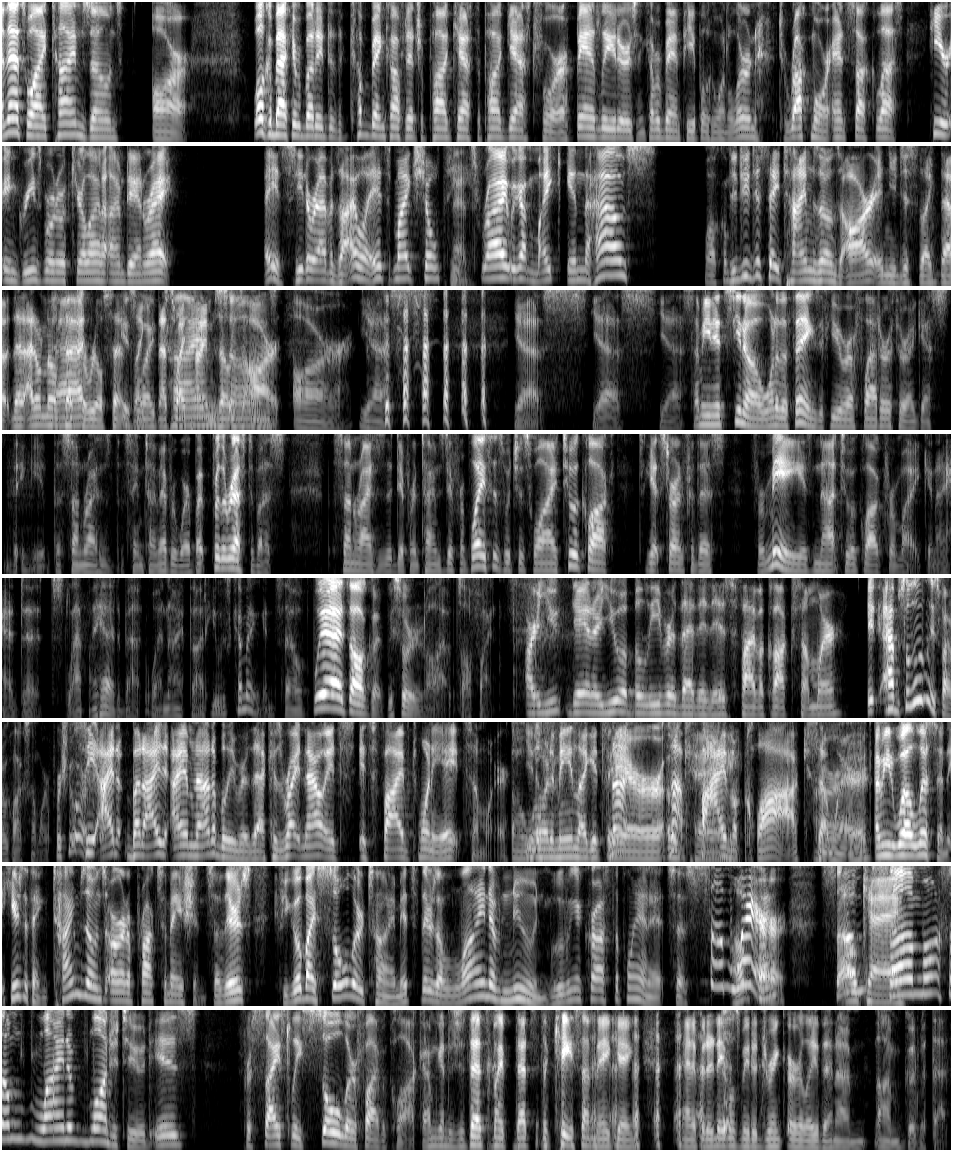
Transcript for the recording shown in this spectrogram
And that's why time zones are. Welcome back, everybody, to the Cover Band Confidential podcast, the podcast for band leaders and cover band people who want to learn to rock more and suck less. Here in Greensboro, North Carolina, I'm Dan Ray. Hey, it's Cedar Rapids, Iowa. It's Mike Schulte. That's right. We got Mike in the house. Welcome. Did you just say time zones are and you just like that? that I don't know if that's a real sentence. Like why that's why time zones, are. Are yes, yes, yes, yes. I mean, it's you know one of the things. If you're a flat earther, I guess the, the sun rises at the same time everywhere. But for the rest of us, the sun rises at different times, different places, which is why two o'clock to get started for this for me is not two o'clock for Mike, and I had to slap my head about when I thought he was coming, and so yeah, it's all good. We sorted it all out. It's all fine. Are you Dan? Are you a believer that it is five o'clock somewhere? It absolutely is five o'clock somewhere for sure. See, I but I I am not a believer of that because right now it's it's five twenty eight somewhere. Oh, you know well, what I mean? Like it's fair, not it's not okay. five o'clock somewhere. right. I mean, well, listen. Here's the thing: time zones are an approximation. So there's, if you go by solar time, it's there's a line of noon moving across the planet. So somewhere, some Okay. some some line of longitude is precisely solar five o'clock. I'm gonna just that's my that's the case I'm making, and if it enables me to drink early, then I'm I'm good with that.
